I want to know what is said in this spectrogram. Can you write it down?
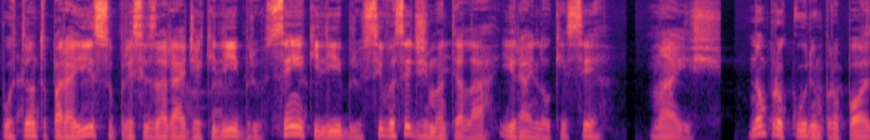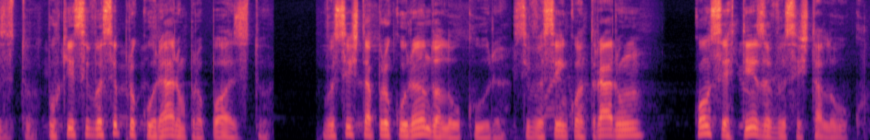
Portanto, para isso precisará de equilíbrio. Sem equilíbrio, se você desmantelar, irá enlouquecer. Mas não procure um propósito, porque se você procurar um propósito, você está procurando a loucura. Se você encontrar um, com certeza você está louco.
